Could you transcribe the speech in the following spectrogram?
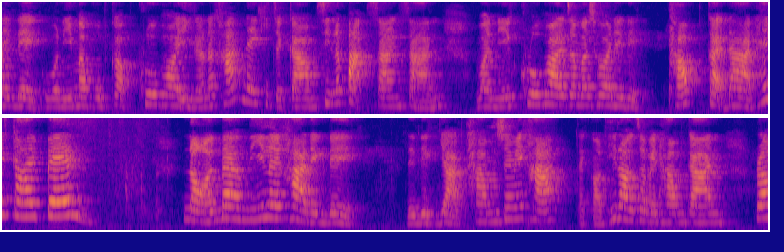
เด็กๆ วันนี้มาพบกับครูพลอยอีกแล้วนะคะ ในกิจกรรมศิลปะสร้างสรรค์ วันนี้ครูพลอยจะมาชวนเด็กๆพับกระดาษให้กลายเป็นหนอนแบบนี้เลยค่ะเด็กๆ เด็กๆ อยากทำใช่ไหมคะ แต่ก่อนที่เราจะไปทำกัน เรา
